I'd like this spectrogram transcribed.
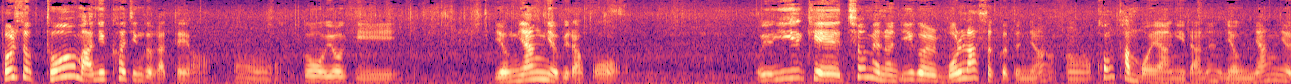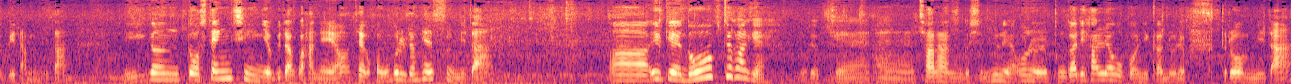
벌써 더 많이 커진 것 같아요. 어, 또 여기 영양엽이라고 이렇게 처음에는 이걸 몰랐었거든요. 어, 콩팥 모양이라는 영양엽이랍니다. 이건 또 생식엽이라고 하네요. 제가 공부를 좀 했습니다. 어, 이렇게 넓적하게 이렇게 에, 자라는 것이 눈에 오늘 분갈이 하려고 보니까 눈에 확 들어옵니다.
